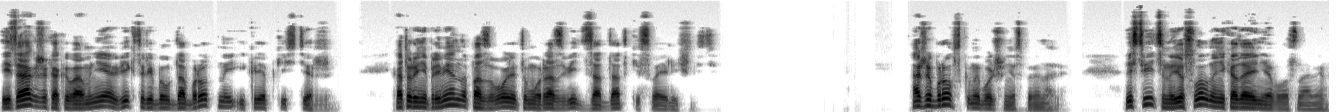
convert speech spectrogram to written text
И так же, как и во мне, в Викторе был добротный и крепкий стержень, который непременно позволит ему развить задатки своей личности. О Жебровском мы больше не вспоминали. Действительно, ее словно никогда и не было с нами.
